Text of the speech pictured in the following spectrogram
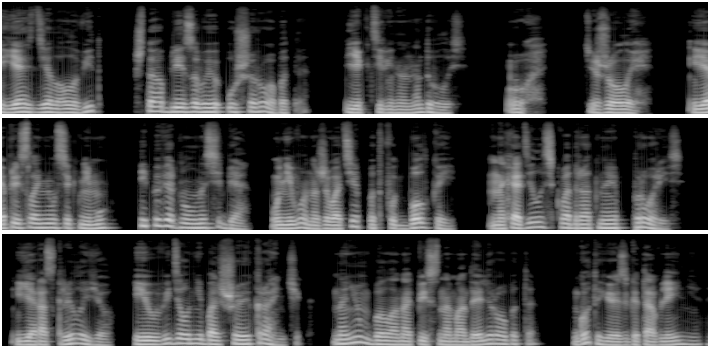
Я сделал вид, что облизываю уши робота. Екатерина надулась. Ух, тяжелый. Я прислонился к нему и повернул на себя. У него на животе под футболкой находилась квадратная прорезь. Я раскрыл ее и увидел небольшой экранчик. На нем была написана модель робота, год ее изготовления,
